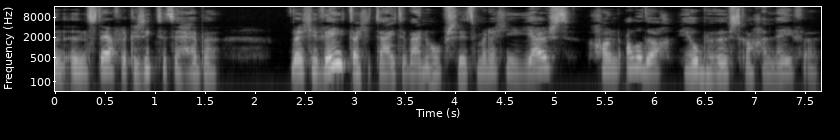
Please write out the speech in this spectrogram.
een, een, sterfelijke ziekte te hebben. Dat je weet dat je tijd er bijna op zit, maar dat je juist gewoon alle dag heel bewust kan gaan leven.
